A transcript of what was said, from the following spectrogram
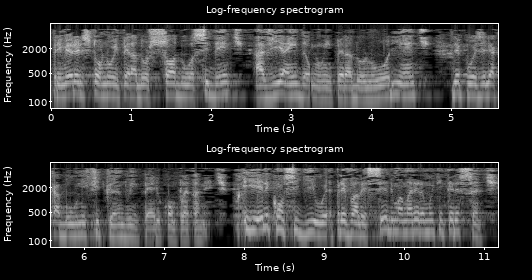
Primeiro ele se tornou imperador só do Ocidente, havia ainda um imperador no Oriente, depois ele acabou unificando o império completamente. E ele conseguiu prevalecer de uma maneira muito interessante.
